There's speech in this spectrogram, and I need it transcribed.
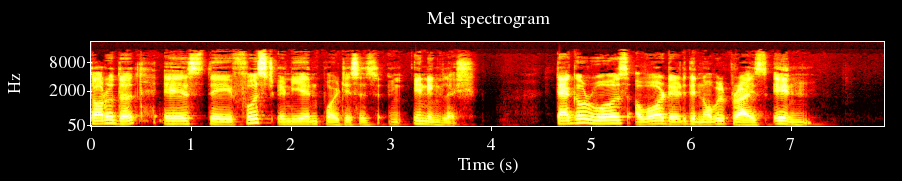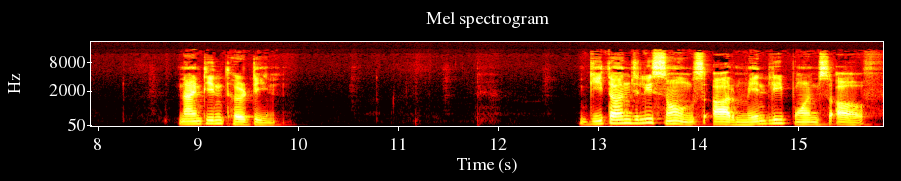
Taru Dutt is the first Indian poetess in English. Tagore was awarded the Nobel Prize in 1913. Gitanjali songs are mainly poems of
